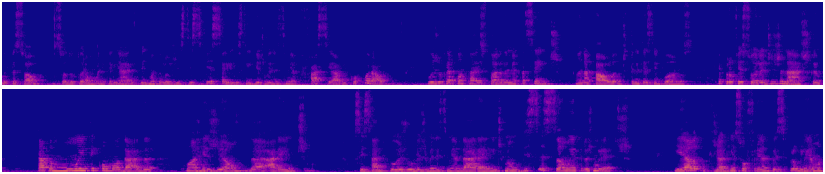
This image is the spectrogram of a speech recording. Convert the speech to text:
Oi pessoal, sou a doutora Mônica Linhares, dermatologista especialista em rejuvenescimento facial e corporal. Hoje eu quero contar a história da minha paciente, Ana Paula, de 35 anos, que é professora de ginástica, estava muito incomodada com a região da área íntima. Vocês sabem que hoje o rejuvenescimento da área íntima é uma obsessão entre as mulheres. E ela, que já vinha sofrendo com esse problema,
